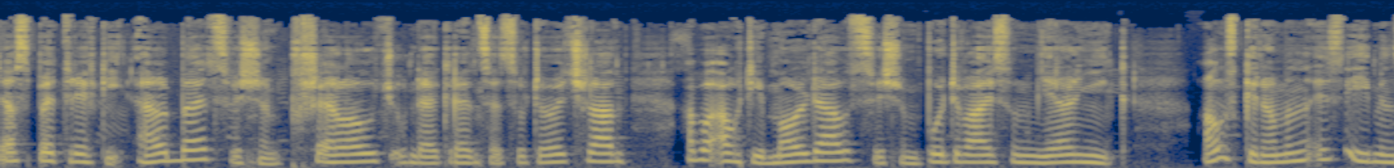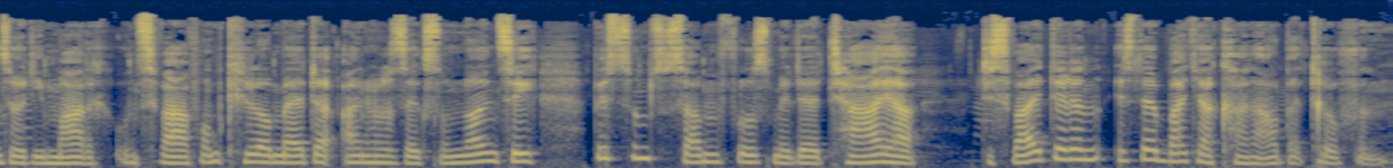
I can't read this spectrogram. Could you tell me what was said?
Das betrifft die Elbe zwischen Přelouč und der Grenze zu Deutschland, aber auch die Moldau zwischen Budweis und Mělník. Ausgenommen ist ebenso die Mark, und zwar vom Kilometer 196 bis zum Zusammenfluss mit der Thaya. Des Weiteren ist der Batja-Kanal betroffen.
